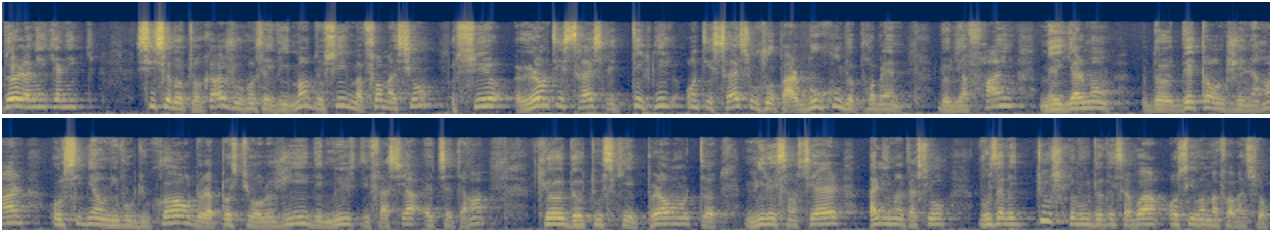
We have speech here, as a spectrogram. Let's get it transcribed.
de la mécanique. Si c'est votre cas, je vous conseille vivement de suivre ma formation sur l'antistress, les techniques antistress, où je parle beaucoup de problèmes de diaphragme, mais également de détente générale, aussi bien au niveau du corps, de la posturologie, des muscles, des fascias, etc., que de tout ce qui est plantes, huile essentielle, alimentation. Vous avez tout ce que vous devez savoir en suivant ma formation.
